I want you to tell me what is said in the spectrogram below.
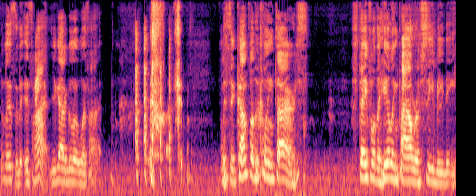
Listen, it's hot. You got to go at what's hot. Listen, come for the clean tires. Stay for the healing power of CBD.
